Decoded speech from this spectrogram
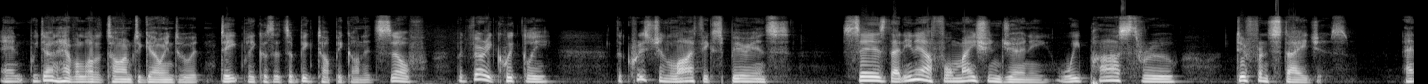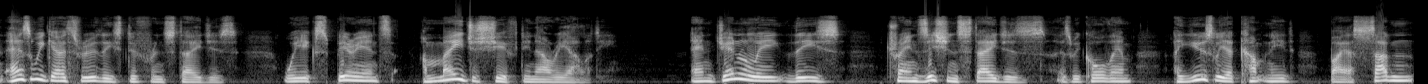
And we don't have a lot of time to go into it deeply because it's a big topic on itself. But very quickly, the Christian life experience says that in our formation journey, we pass through different stages. And as we go through these different stages, we experience a major shift in our reality. And generally, these transition stages, as we call them, are usually accompanied by a sudden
